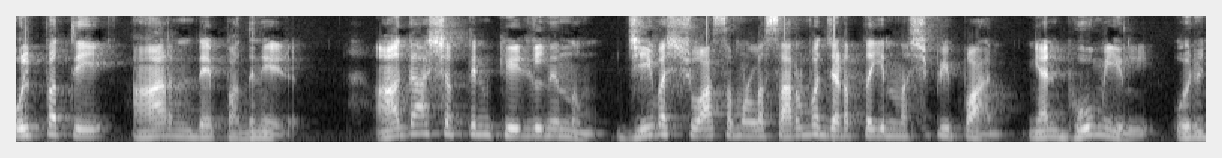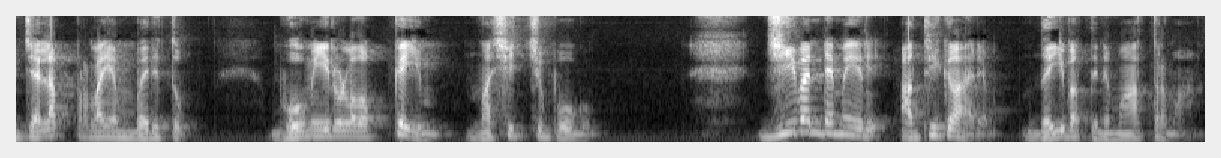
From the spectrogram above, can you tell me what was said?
ഉൽപ്പത്തി ആറിന്റെ പതിനേഴ്. ആകാശത്തിൻ കീഴിൽ നിന്നും ജീവശ്വാസമുള്ള സർവജടത്തെയും നശിപ്പിപ്പാൻ ഞാൻ ഭൂമിയിൽ ഒരു ജലപ്രളയം വരുത്തും. ഭൂമിയിലുള്ളതൊക്കെയും നശിച്ചു പോകും. ജീവന്റെ മേൽ അധികാരം ദൈവത്തിന് മാത്രമാണ്.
